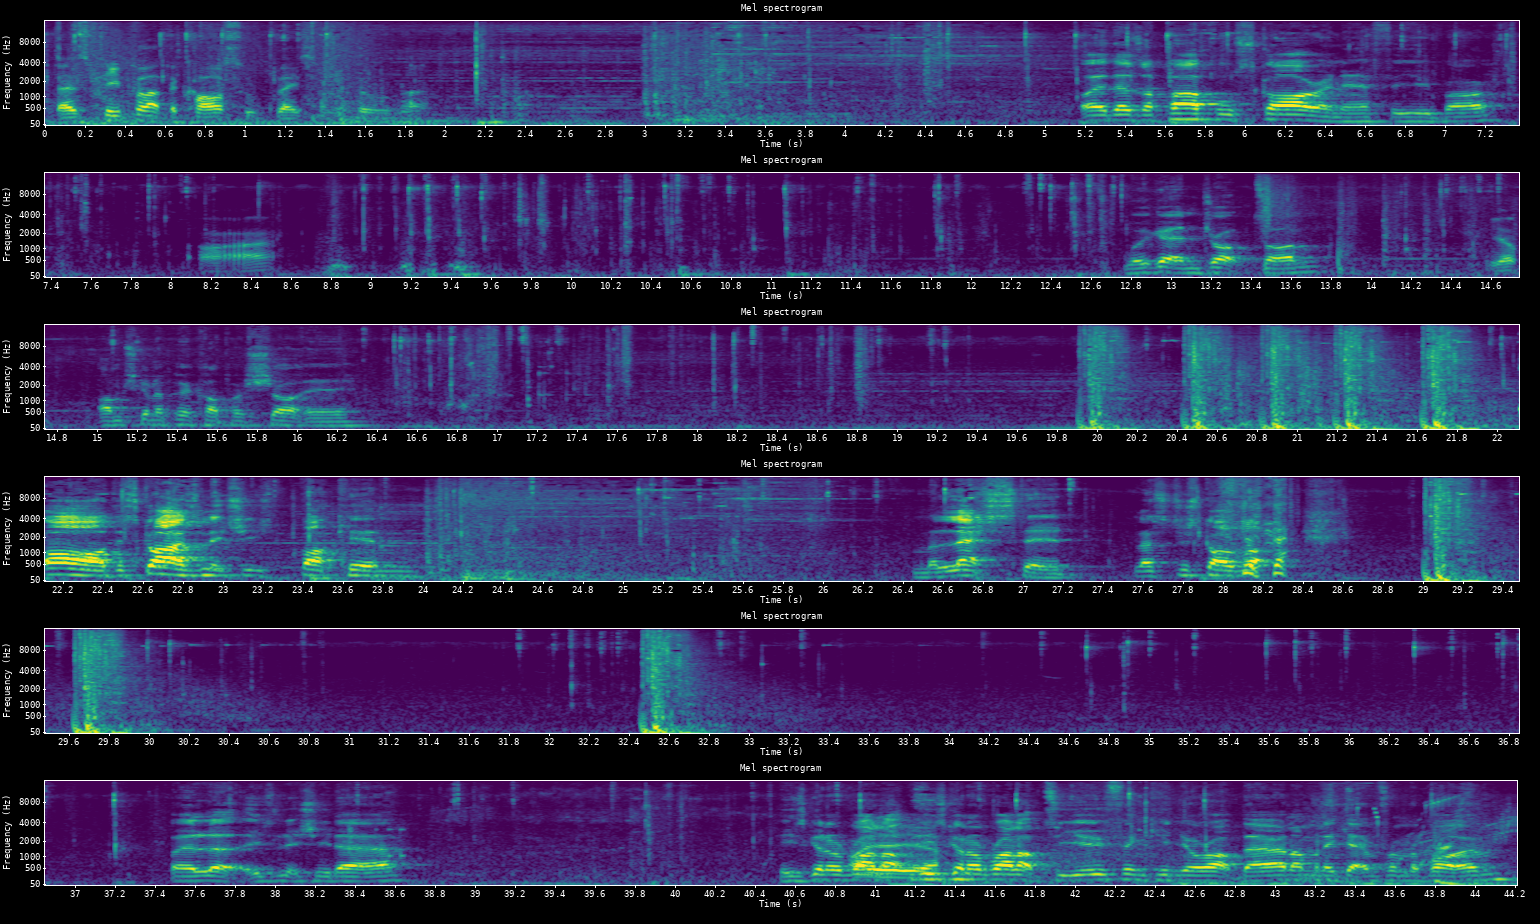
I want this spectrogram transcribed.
There's people at the castle place on the hill though. Oh, there's a purple scar in here for you, bro. Alright. We're getting dropped on. Yep. I'm just gonna pick up a shot here. Oh, this guy's literally fucking molested. Let's just go. ru- Wait, look, he's literally there. He's gonna oh, run yeah, up. yeah. He's gonna run up to you, thinking you're up there, and I'm gonna get him from the bottom.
